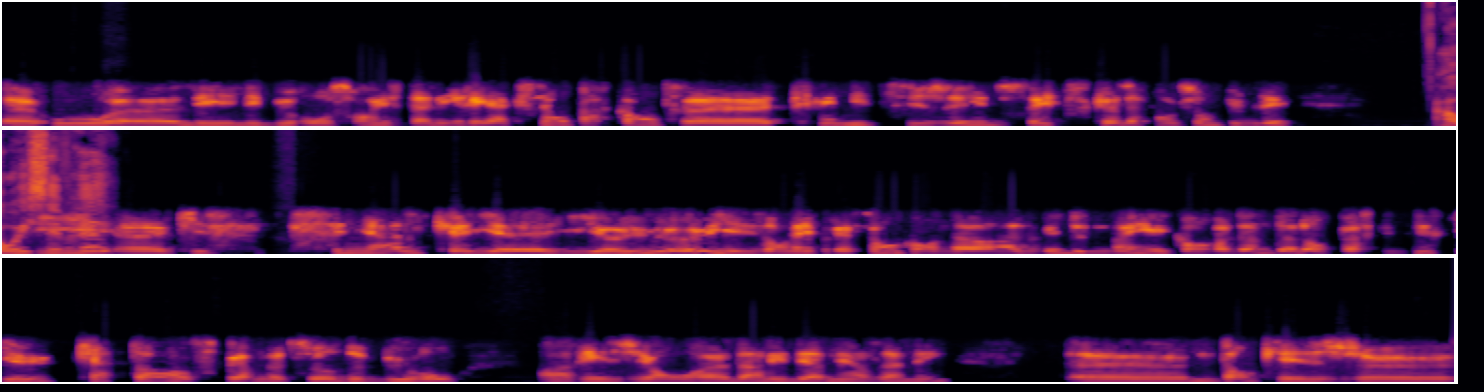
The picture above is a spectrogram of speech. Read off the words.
euh, où euh, les, les bureaux sont installés. Réaction, par contre, euh, très mitigée du syndicat de la fonction publique Ah oui, c'est vrai. euh, qui signale qu'il y, a- il y a eu, eux, ils ont l'impression qu'on a enlevé d'une main et qu'on redonne de l'autre parce qu'ils disent qu'il y a eu 14 fermetures de bureaux en région euh, dans les dernières années. Euh, donc, je,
